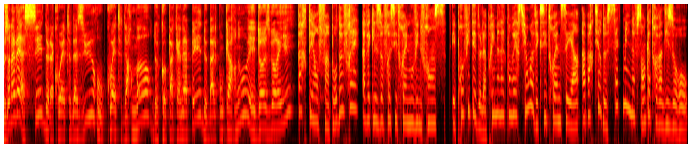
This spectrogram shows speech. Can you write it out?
Vous en avez assez de la couette d'azur ou couette d'armor, de copa canapé, de balcon carnot et d'os goreiller Partez enfin pour de vrai avec les offres Citroën Move in France et profitez de la prime à la conversion avec Citroën C1 à partir de 7 990 euros.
